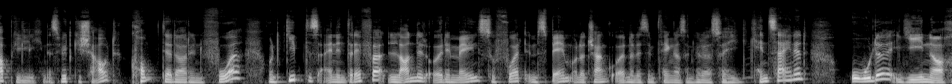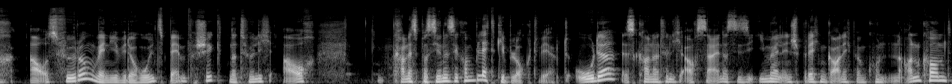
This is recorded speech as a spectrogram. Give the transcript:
abgeglichen. Es wird geschaut, kommt der darin vor und gibt es einen Treffer, landet eure Mail sofort im Spam- oder Junk-Ordner des Empfängers und wird als solche gekennzeichnet. Oder je nach Ausführung, wenn ihr wiederholt Spam verschickt, natürlich auch kann es passieren, dass ihr komplett geblockt wirkt. Oder es kann natürlich auch sein, dass diese E-Mail entsprechend gar nicht beim Kunden ankommt.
